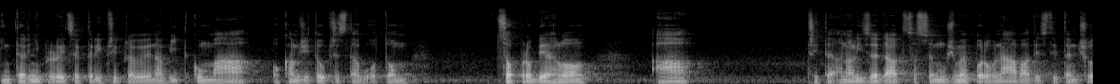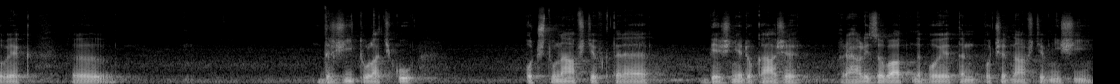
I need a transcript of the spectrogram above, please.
Interní prodejce, který připravuje nabídku, má okamžitou představu o tom, co proběhlo a při té analýze dat zase můžeme porovnávat, jestli ten člověk eh, drží tu laťku počtu návštěv, které běžně dokáže realizovat, nebo je ten počet návštěv nižší.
